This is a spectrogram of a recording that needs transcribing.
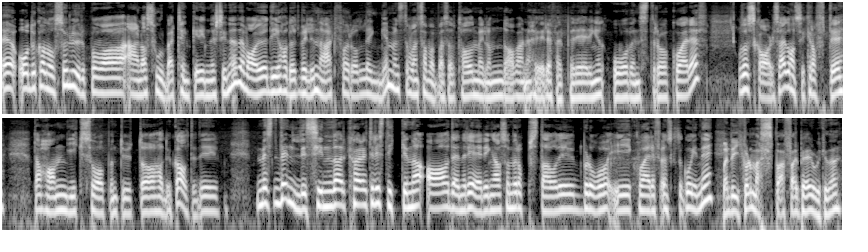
Eh, og du kan også lure på hva Erna Solberg tenker innerst inne. Det var jo, de hadde et veldig nært forhold lenge mens det var en samarbeidsavtale mellom den daværende Høyre-Frp-regjeringen og Venstre og KrF. Og så skar det seg ganske kraftig da han gikk så åpent ut og hadde jo ikke alltid de mest vennligsinnede karakteristikkene av den regjeringa som Ropstad og de blå i KrF ønsket å gå inn i. Men det gikk vel mest på Frp, gjorde det ikke det?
